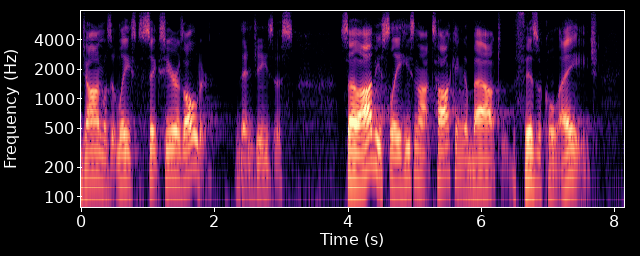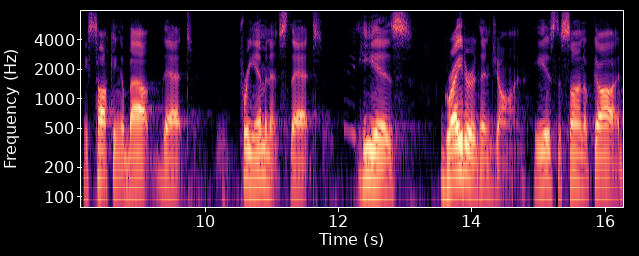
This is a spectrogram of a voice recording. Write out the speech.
John was at least six years older than Jesus. So obviously, he's not talking about the physical age. He's talking about that preeminence that he is greater than John. He is the Son of God.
